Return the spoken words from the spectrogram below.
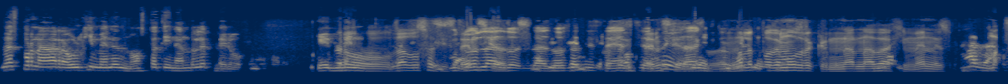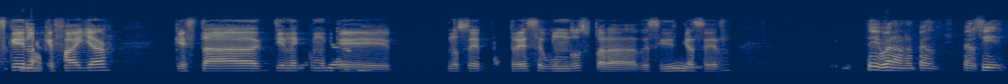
no es por nada, Raúl Jiménez no está atinándole, pero qué bien. Pero da dos asistencias. las, do- las dos asistencias. exacto. No le podemos recriminar nada a Jiménez. Nada. Más que la que falla, que está, tiene como que, no sé, tres segundos para decidir qué hacer. Sí, bueno, no, pero, pero sí,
